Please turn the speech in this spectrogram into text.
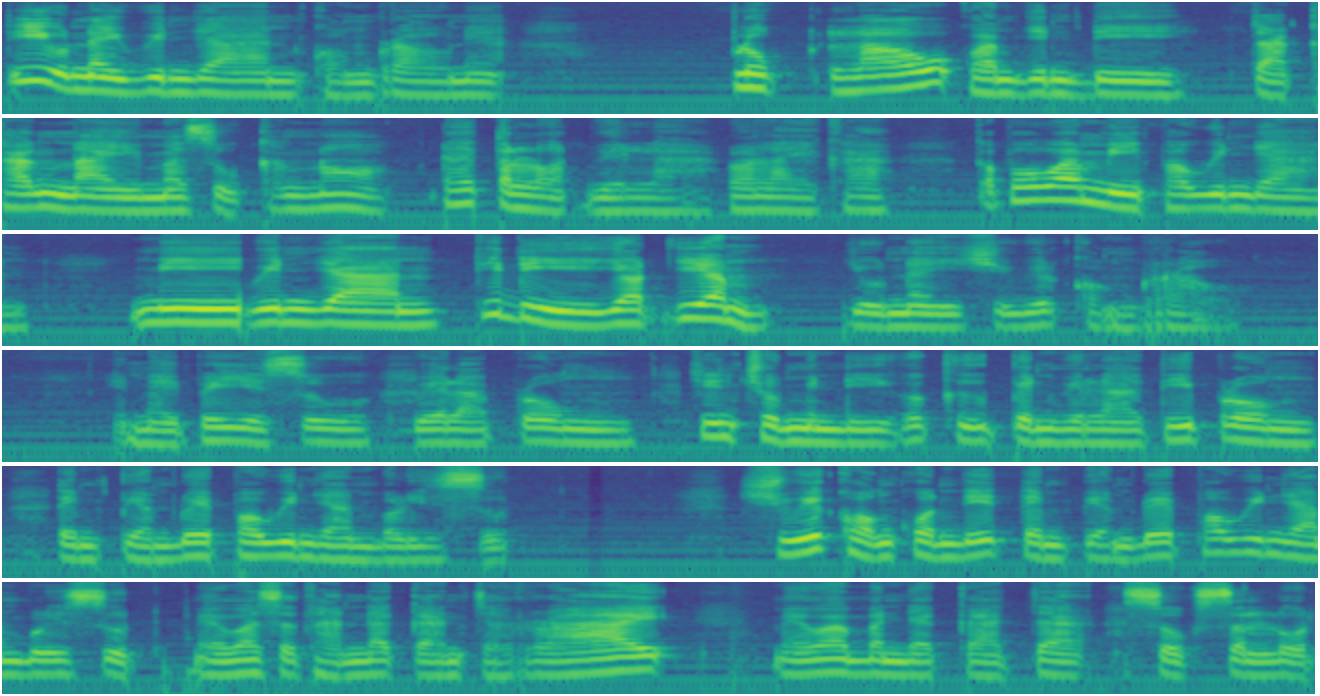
ที่อยู่ในวิญญาณของเราเนี่ยปลุกเล้าความยินดีจากข้างในมาสู่ข้างนอกได้ตลอดเวลาเพราะอะไรคะก็เพราะว่ามีพระวิญญาณ มีวิญญาณที่ดียอดเยี่ยมอยู่ในชีวิตของเรา เห็นไหมพระเยซู เวลาปรงชื่นชมยินดีก็คือเป็นเวลาที่ปรงเต็มเปี่ยมด้วยพระวิญญาณบริสุทธิ์ ชีวิตของคนที่เต็มเปี่ยมด้วยพระวิญญาณบริสุทธิ์ แม้ว่าสถานการณ์จะร้าย แม้ว่าบรรยากาศจะโศกสลด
